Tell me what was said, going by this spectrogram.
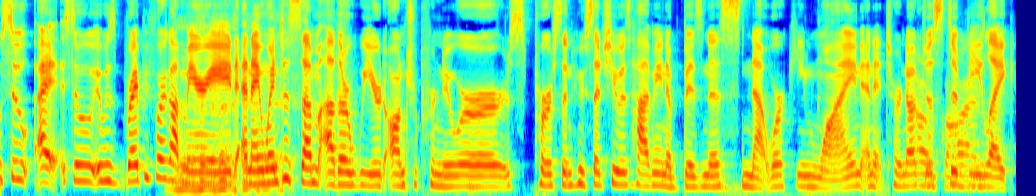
so I so it was right before I got married and I went to some other weird entrepreneur's person who said she was having a business networking wine and it turned out Oh, just to be like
